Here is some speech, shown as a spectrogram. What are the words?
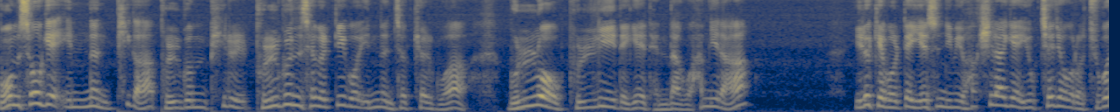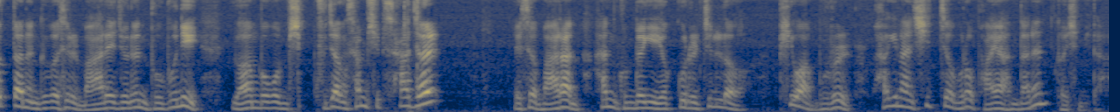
몸 속에 있는 피가 붉은 피를 붉은색을 띠고 있는 적혈구와 물로 분리되게 된다고 합니다. 이렇게 볼 때 예수님이 확실하게 육체적으로 죽었다는 그것을 말해주는 부분이 요한복음 19장 34절 에서 말한 한 군병이 옆구를 찔러 피와 물을 확인한 시점으로 봐야 한다는 것입니다.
